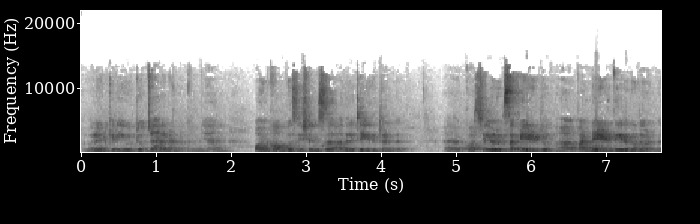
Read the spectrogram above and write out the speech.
അതുപോലെ എനിക്കൊരു യൂട്യൂബ് ചാനലുണ്ട് അപ്പം ഞാൻ ഓൺ കോമ്പോസിഷൻസ് അതിൽ ചെയ്തിട്ടുണ്ട്. കുറച്ച് ലിറിക്സ് ഒക്കെ എഴുതും. പണ്ട് എഴുതിയിരുന്നതുകൊണ്ട്.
